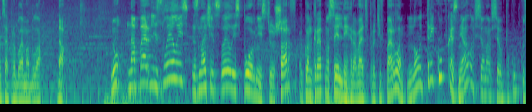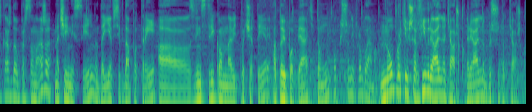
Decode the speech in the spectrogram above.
Оце проблема була. Да. Ну, на перлі слились, значить, слились повністю. Шарф, конкретно сильний гравець проти перла. Ну, три кубка зняло все на все. По кубку з кожного персонажа, наче й не сильно, дає завжди по три, а з Вінстріком навіть по 4, а то й по 5. Тому поки що не проблема. Ну, проти шарфів реально тяжко. Реально без шуток тяжко.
